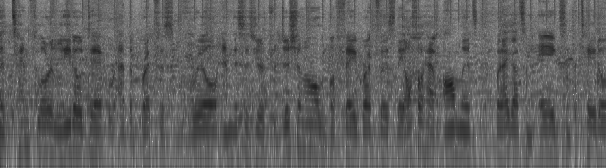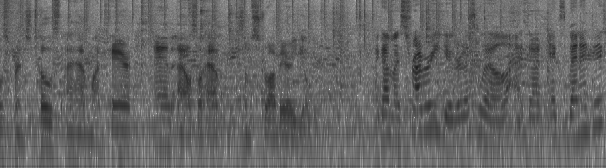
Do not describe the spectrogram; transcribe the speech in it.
The 10th floor Lido deck. We're at the Breakfast Grill, and this is your traditional buffet breakfast. They also have omelets, but I got some eggs, some potatoes, French toast. I have my pear, and I also have some strawberry yogurt. I got my strawberry yogurt as well. I got eggs Benedict,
